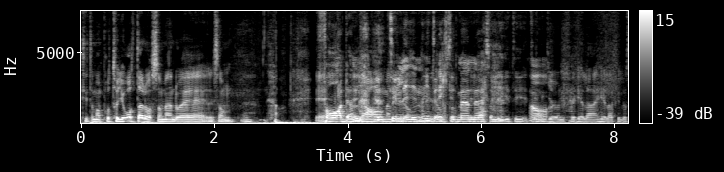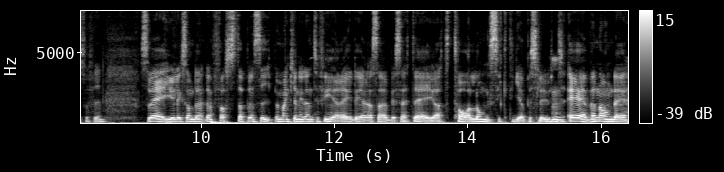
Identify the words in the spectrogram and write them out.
tittar man på Toyota då som ändå är liksom ja, Fadern Ja, till de- lean, är inte de riktigt som, men... De som ligger till, till ja. grund för hela, hela filosofin. Så är ju liksom den, den första principen man kan identifiera i deras arbetssätt är ju att ta långsiktiga beslut. Mm. Även om det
